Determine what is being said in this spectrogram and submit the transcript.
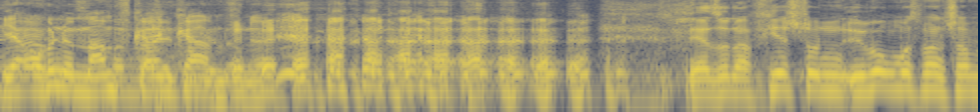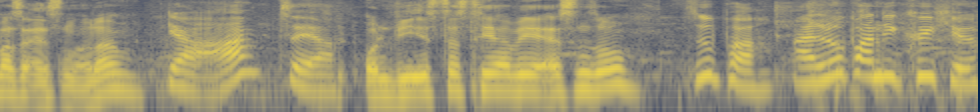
Ja, ohne Mampf kein Kampf. Ne? Ja, so nach vier Stunden Übung muss man schon was essen, oder? Ja, sehr. Und wie ist das THW-Essen so? Super. Ein Lob an die Küche.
